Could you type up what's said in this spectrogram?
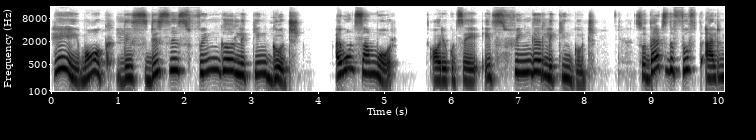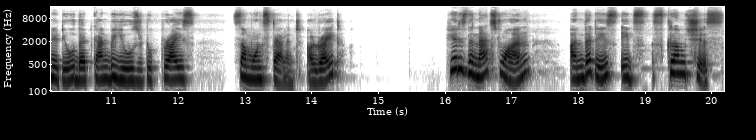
Hey, Mark, this dish is finger licking good. I want some more. Or you could say it's finger licking good. So that's the fifth alternative that can be used to price someone's talent. All right. Here is the next one, and that is it's scrumptious.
